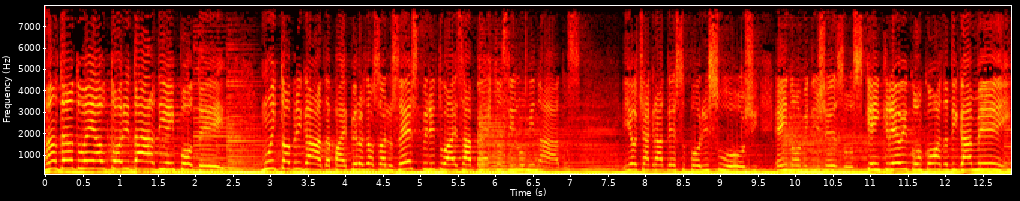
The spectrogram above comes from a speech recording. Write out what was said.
andando em autoridade e em poder. Muito obrigada, Pai, pelos nossos olhos espirituais abertos e iluminados. E eu te agradeço por isso hoje, em nome de Jesus. Quem creu e concorda, diga amém.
